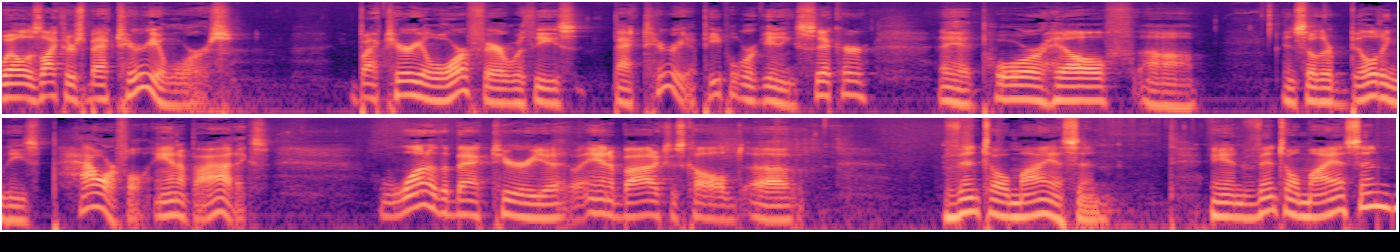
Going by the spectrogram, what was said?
well it's like there's bacteria wars bacterial warfare with these bacteria people were getting sicker they had poor health uh, and so they're building these powerful antibiotics one of the bacteria antibiotics is called uh, vancomycin. And vancomycin,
